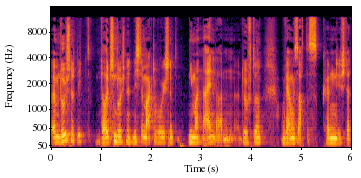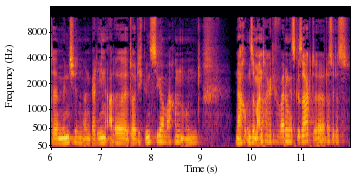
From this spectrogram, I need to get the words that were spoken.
im, Durchschnitt liegt, im deutschen Durchschnitt, nicht im Magdeburgischen Schnitt, niemanden einladen dürfte. Und wir haben gesagt, das können die Städte München und Berlin alle deutlich günstiger machen. Und nach unserem Antrag hat die Verwaltung jetzt gesagt, äh, dass sie das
